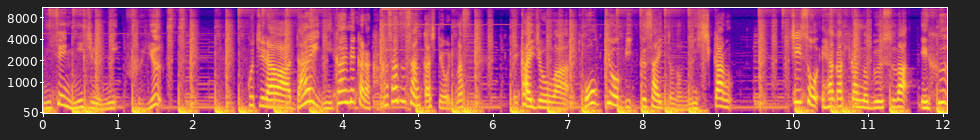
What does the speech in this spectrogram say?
2022冬こちらは第2回目から欠かさず参加しております。会場は東京ビッグサイトの西館。シーソー絵はがき館のブースは F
